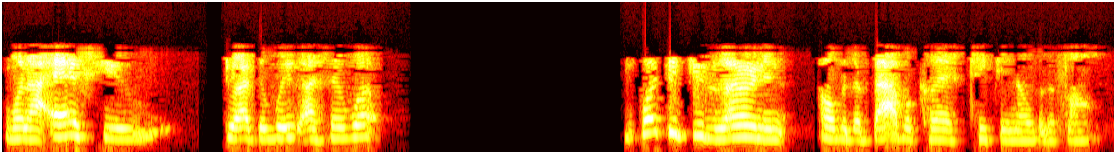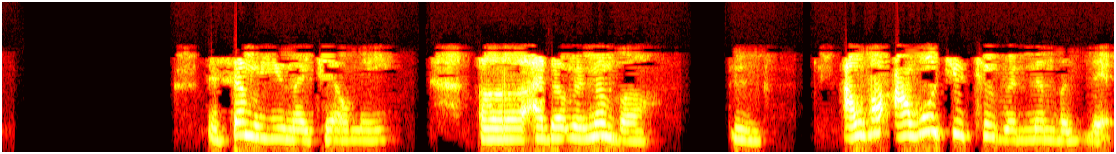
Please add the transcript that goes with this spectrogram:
when I ask you throughout the week, I said, what, what did you learn in, over the Bible class teaching over the phone? And some of you may tell me, uh, I don't remember. Mm. I, I want you to remember this.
